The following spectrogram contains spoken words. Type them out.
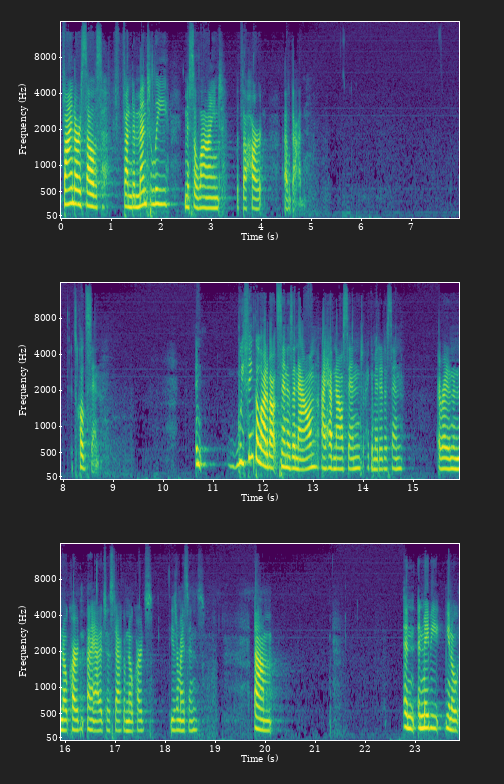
find ourselves fundamentally misaligned with the heart of God. It's called sin. And we think a lot about sin as a noun. I have now sinned. I committed a sin. I write it in a note card and I add it to a stack of note cards. These are my sins. Um, and, and maybe, you know,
